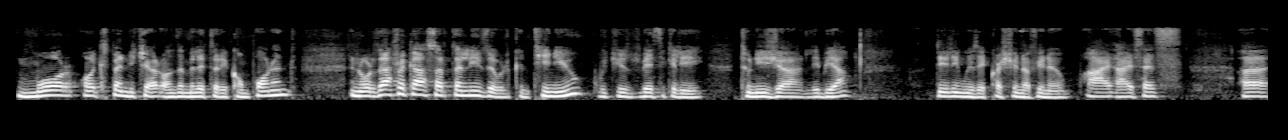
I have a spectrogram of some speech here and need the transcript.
more expenditure on the military component. In North Africa, certainly they will continue, which is basically Tunisia, Libya dealing with the question of, you know, ISIS, uh,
